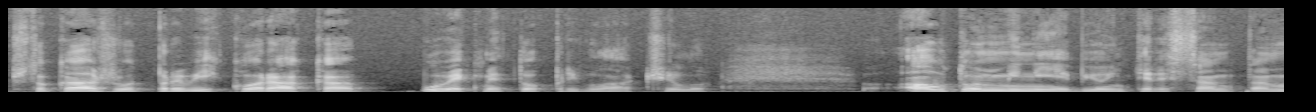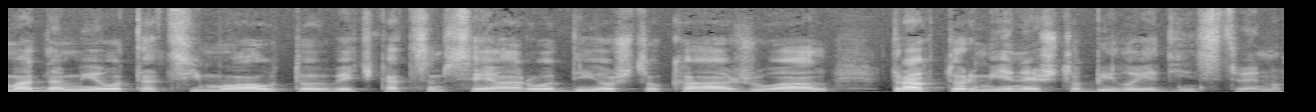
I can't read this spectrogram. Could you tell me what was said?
Što kažu od prvih koraka, uvek me to privlačilo. Auto mi nije bio interesantan, mada mi je otac imao auto već kad sam se ja rodio, što kažu, ali traktor mi je nešto bilo jedinstveno.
